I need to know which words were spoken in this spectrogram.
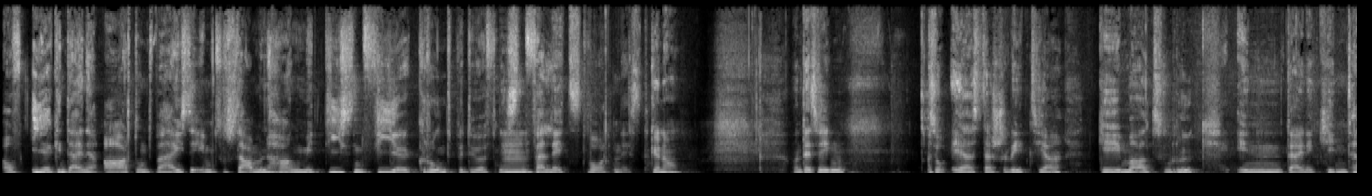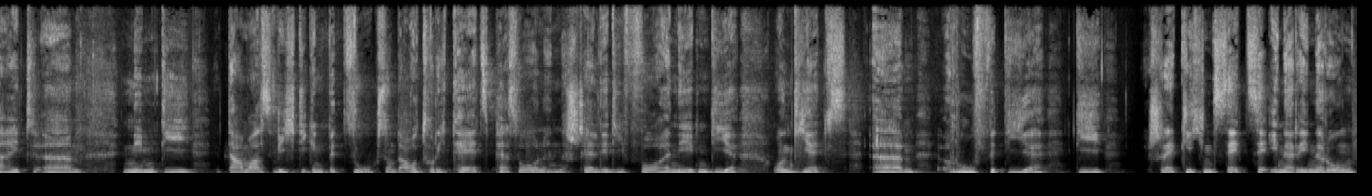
auf irgendeine Art und Weise im Zusammenhang mit diesen vier Grundbedürfnissen mhm. verletzt worden ist. Genau. Und deswegen, so erster Schritt, ja, geh mal zurück in deine Kindheit, ähm, nimm die damals wichtigen Bezugs- und Autoritätspersonen, stell dir die vor neben dir und jetzt ähm, rufe dir die schrecklichen Sätze in Erinnerung,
